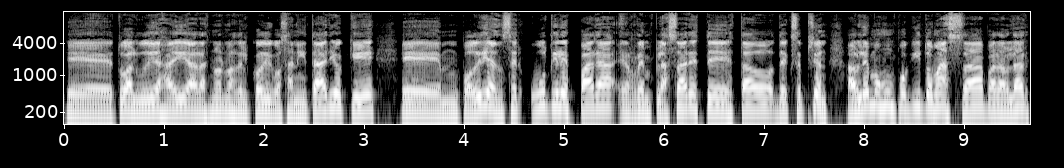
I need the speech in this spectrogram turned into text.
Eh, tú aludías ahí a las normas del Código Sanitario que podrían ser útiles para reemplazar este estado de excepción. Hablemos un poquito más ¿ah? para hablar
